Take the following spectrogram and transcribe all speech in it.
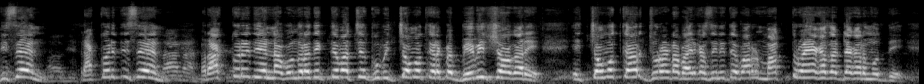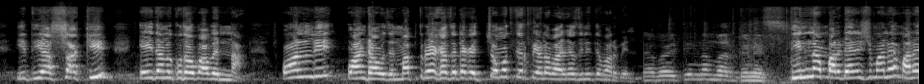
দিচ্ছেন রাগ করে দিছেন? না, না। রাগ করে দিয়েন না বন্ধুরা দেখতে পাচ্ছেন খুবই চমৎকার একটা বেবির সহকারে। এই চমৎকার জোড়াটা ভাইয়ের কাছে নিতে পারেন মাত্র এক হাজার টাকার মধ্যে। ইতিহাস সাক্ষী এই দামে কোথাও পাবেন না। অনলি ওয়ান থাউজেন্ড মাত্র এক হাজার টাকায় চমৎকার পেয়ারা ভাইয়ের কাছে নিতে পারবেন। তিন নাম্বার ডেনিস ড্যানিশ মানে মানে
